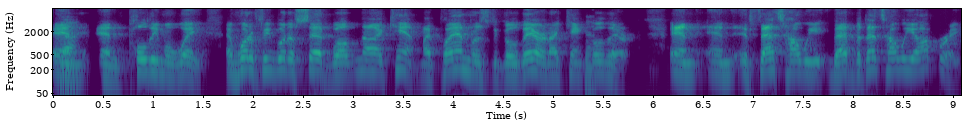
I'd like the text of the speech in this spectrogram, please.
and, yeah. and pulled him away? And what if he would have said, well, no, I can't. My plan was to go there and I can't yeah. go there. And, and if that's how we that, but that's how we operate.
